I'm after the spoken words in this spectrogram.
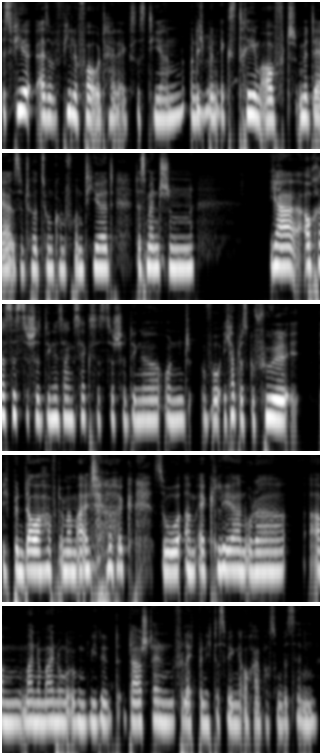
es viel, also viele Vorurteile existieren und ich Mhm. bin extrem oft mit der Situation konfrontiert, dass Menschen ja auch rassistische Dinge sagen, sexistische Dinge und wo ich habe das Gefühl, ich bin dauerhaft in meinem Alltag so am erklären oder am meine Meinung irgendwie darstellen. Vielleicht bin ich deswegen auch einfach so ein bisschen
